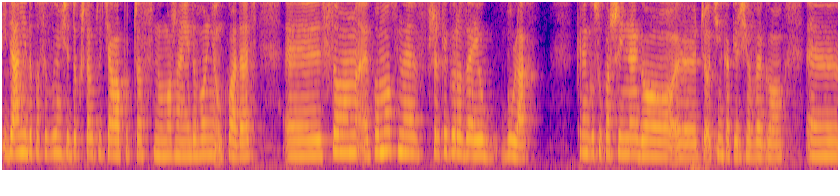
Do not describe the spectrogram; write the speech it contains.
idealnie dopasowują się do kształtu ciała podczas snu, można je dowolnie układać. E, Są pomocne w wszelkiego rodzaju bólach kręgosłupa szyjnego e, czy odcinka piersiowego, e,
